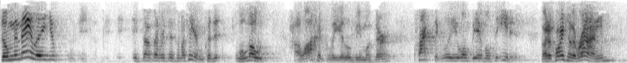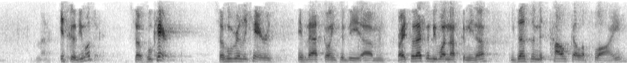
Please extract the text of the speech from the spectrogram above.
so Memele, you, it's not the system material because it will know halachically it'll be mutter. Practically, you won't be able to eat it. But according to the Ran, it's going to be mutter. So who cares? So who really cares if that's going to be, um, right? So that's going to be one nafkamina. Does the mitkalkel apply?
